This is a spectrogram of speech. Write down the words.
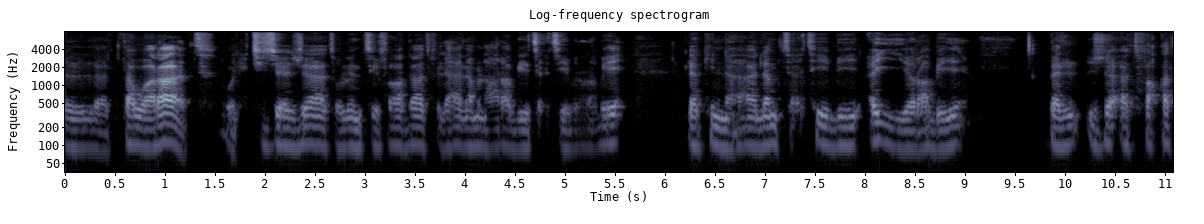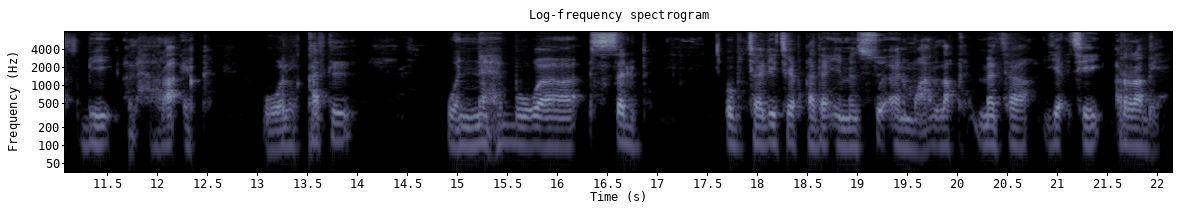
الثورات والاحتجاجات والانتفاضات في العالم العربي تأتي بالربيع لكنها لم تأتي بأي ربيع بل جاءت فقط بالحرائق والقتل والنهب والسلب. وبالتالي تبقى دائما السؤال معلق متى يأتي الربيع؟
